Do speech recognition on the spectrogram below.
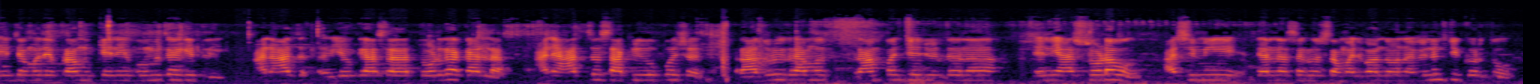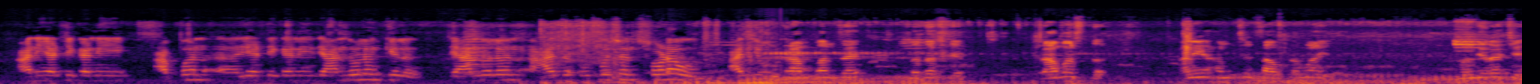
याच्यामध्ये प्रामुख्याने भूमिका घेतली आणि आज योग्य असा तोडगा काढला. आणि आजचं साखळी उपोषण राजुरी ग्राम ग्रामपंचायत ग्रामपंचायतीनं त्यांनी आज सोडावं अशी मी त्यांना सर्व समाज बांधवांना विनंती करतो. आणि या ठिकाणी आपण या ठिकाणी जे आंदोलन केलं ते आंदोलन आज उपोषण सोडावं अशी ग्रामपंचायत सदस्य ग्रामस्थ आणि आमचे सावतामाळी मंदिराचे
